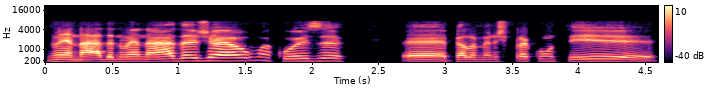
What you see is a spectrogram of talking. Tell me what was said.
Não é nada, não é nada, já é uma coisa, é, pelo menos para conter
